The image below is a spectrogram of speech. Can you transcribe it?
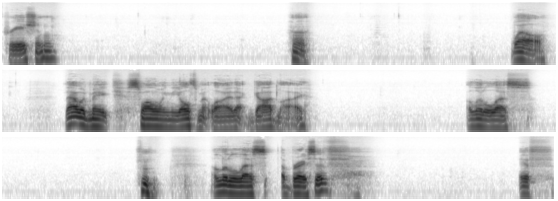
creation? Huh. Well, that would make swallowing the ultimate lie, that God lie, a little less a little less abrasive if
